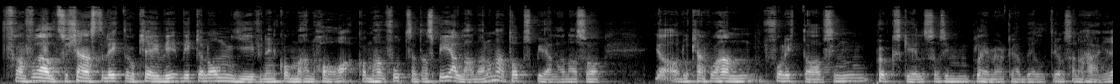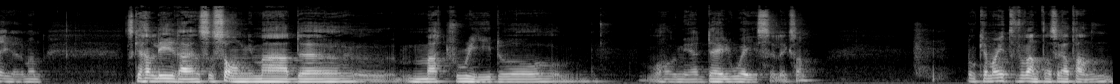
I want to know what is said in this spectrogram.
framförallt så känns det lite okej, okay, vilken omgivning kommer han ha? Kommer han fortsätta spela med de här toppspelarna så ja, då kanske han får nytta av sin puck skills och sin playmaker ability och sådana här grejer. Men ska han lira en säsong med uh, Matt Reed och vad har vi mer? Dale Weiser liksom. Då kan man ju inte förvänta sig att han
